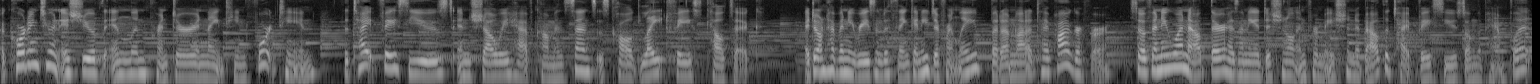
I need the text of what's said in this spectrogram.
According to an issue of the Inland Printer in 1914, the typeface used in Shall We Have Common Sense is called Light Face Celtic. I don't have any reason to think any differently, but I'm not a typographer. So if anyone out there has any additional information about the typeface used on the pamphlet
